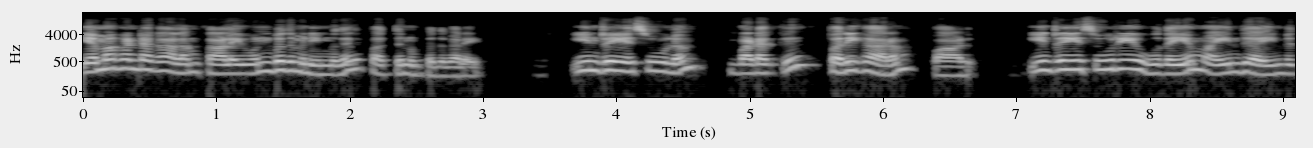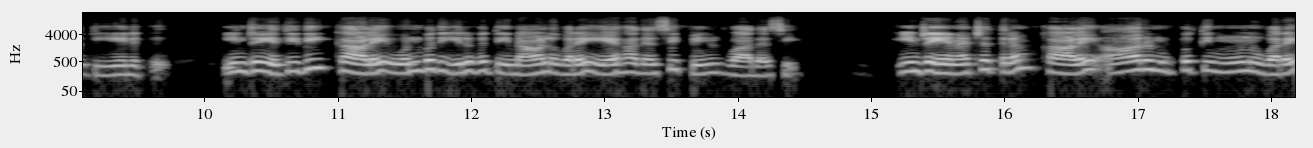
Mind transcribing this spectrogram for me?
யமகண்ட காலம் காலை ஒன்பது மணி முதல் பத்து முப்பது வரை. இன்றைய சூலம் வடக்கு பரிகாரம் பால். இன்றைய சூரிய உதயம் ஐந்து ஐம்பத்தி ஏழுக்கு. இன்றைய திதி காலை ஒன்பது இருபத்தி நாலு வரை ஏகாதசி பின் துவாதசி இன்றைய நட்சத்திரம் காலை ஆறு முப்பத்தி மூணு வரை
